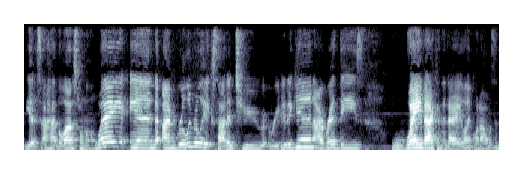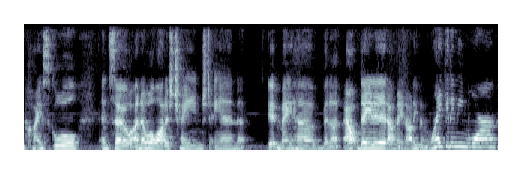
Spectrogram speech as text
Yes, I had the last one on the way and I'm really, really excited to read it again. I read these way back in the day, like when I was in high school. And so I know a lot has changed and it may have been outdated. I may not even like it anymore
